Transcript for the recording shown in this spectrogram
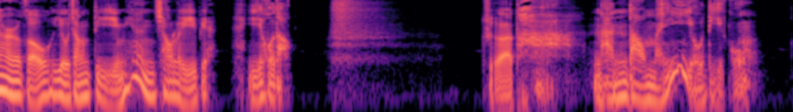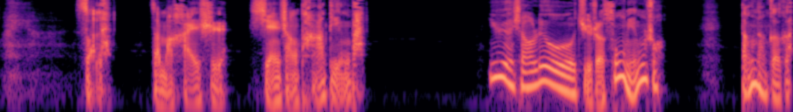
二狗又将底面敲了一遍，疑惑道：“这塔难道没有地宫？”算了，咱们还是先上塔顶吧。岳小六举着松明说：“等等，哥哥，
